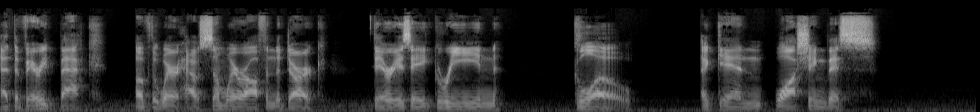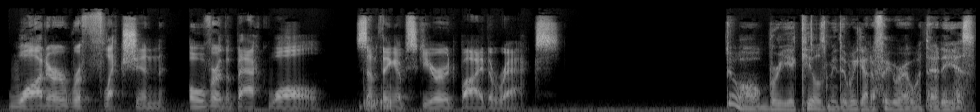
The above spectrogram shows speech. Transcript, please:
at the very back of the warehouse, somewhere off in the dark, there is a green glow. Again, washing this water reflection over the back wall, something obscured by the racks. Oh, Bri, it kills me that we got to figure out what that is.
